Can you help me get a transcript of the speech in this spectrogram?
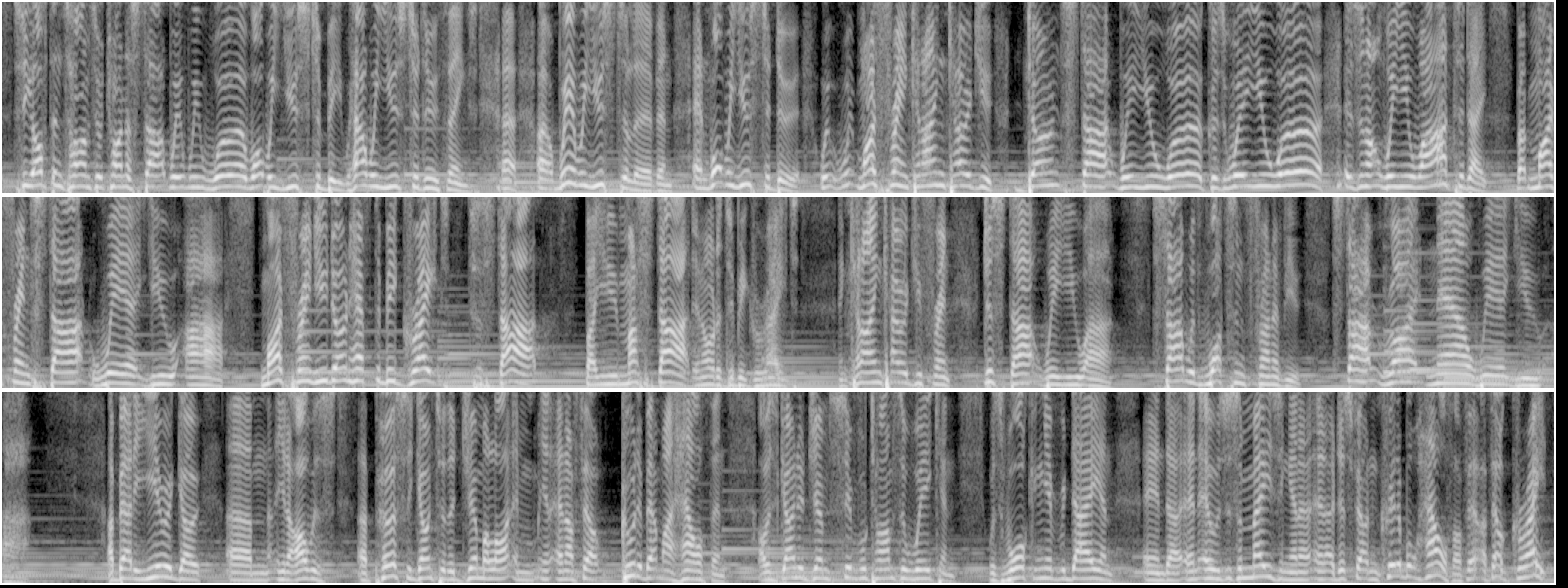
See, oftentimes we're trying to start where we were, what we used to be, how we used to do things, uh, uh, where we used to live, and, and what we used to do. We, we, my friend, can I encourage you? Don't start where you were, because where you were is not where you are today. But my friend, start where you are. My friend, you don't have to be great to start, but you must start in order to be great. And can I encourage you, friend, just start where you are. Start with what's in front of you. Start right now where you are. About a year ago, um, you know, I was uh, personally going to the gym a lot, and, and I felt good about my health. And I was going to gym several times a week, and was walking every day, and and uh, and it was just amazing. And I, and I just felt incredible health. I felt I felt great.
